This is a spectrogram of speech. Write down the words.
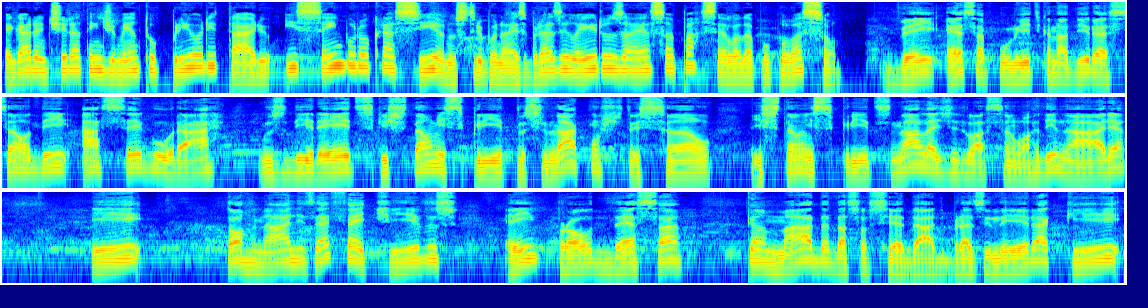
é garantir atendimento prioritário e sem burocracia nos tribunais brasileiros a essa parcela da população. Vem essa política na direção de assegurar os direitos que estão escritos na Constituição, estão escritos na legislação ordinária e torná-los efetivos em prol dessa camada da sociedade brasileira que,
